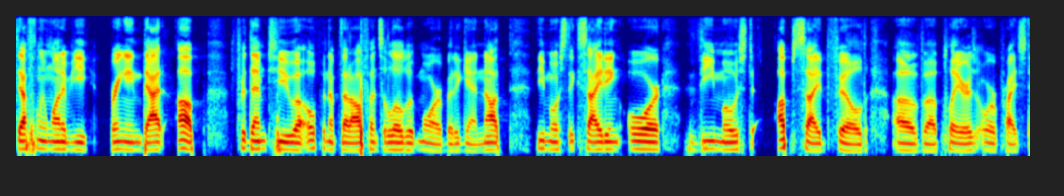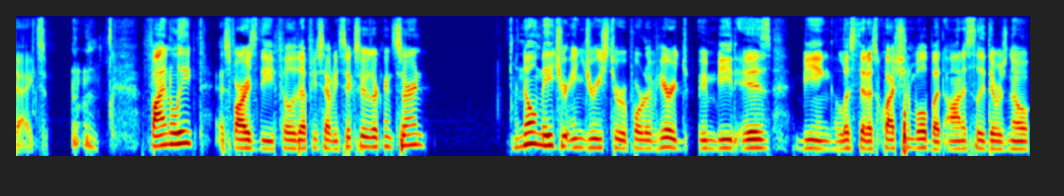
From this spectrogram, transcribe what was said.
definitely want to be bringing that up for them to uh, open up that offense a little bit more. But again, not the most exciting or the most upside filled of uh, players or price tags. Finally, as far as the Philadelphia 76ers are concerned, no major injuries to report over here. Embiid is being listed as questionable, but honestly, there was no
